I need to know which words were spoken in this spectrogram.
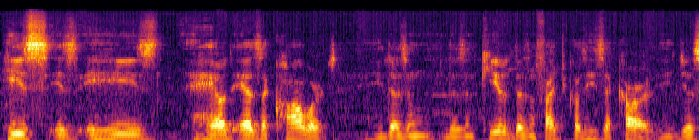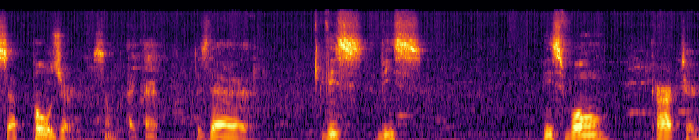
he's is he's held as a coward. He doesn't doesn't kill, doesn't fight because he's a coward. He's just a poser, something like that. Is the Vince Vince Vince Vaughn character.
